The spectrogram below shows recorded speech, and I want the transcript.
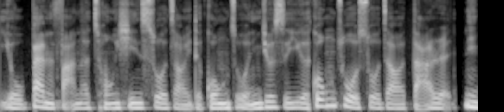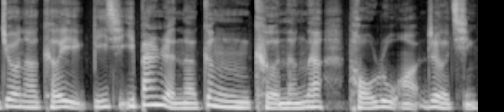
有办法呢重新塑造你的工作，你就是一个工作塑造达人，你就呢可以比起一般人呢更可能呢投入啊热情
